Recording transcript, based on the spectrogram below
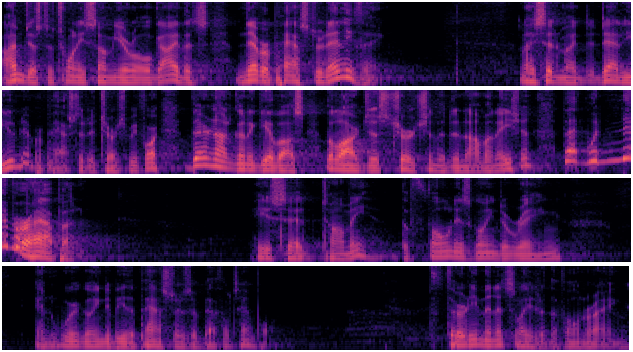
I'm just a 20 some year old guy that's never pastored anything. And I said to my daddy, You've never pastored a church before. They're not going to give us the largest church in the denomination. That would never happen. He said, Tommy, the phone is going to ring, and we're going to be the pastors of Bethel Temple. 30 minutes later, the phone rang,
